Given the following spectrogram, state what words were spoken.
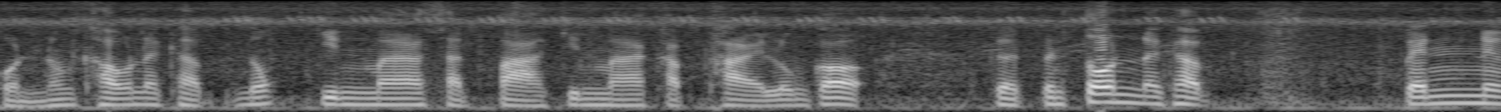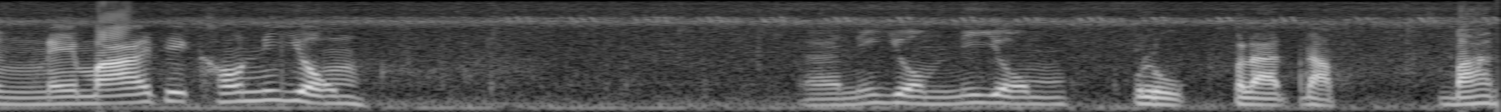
ผลของเขานะครับ นกกินมาสัตว์ป่ากินมาขับถ่ายลงก็เกิดเป็นต้นนะครับ เป็นหนึ่งในไม้ที่เขานิยมนิยมนิยมปลูกประดับบ้าน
